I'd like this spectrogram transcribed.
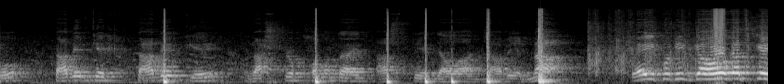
হোক, তাদেরকে তাদেরকে রাষ্ট্র ক্ষমতায় আসতে দেওয়া যাবে না। এই প্রতিজ্ঞা হোক আজকে।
